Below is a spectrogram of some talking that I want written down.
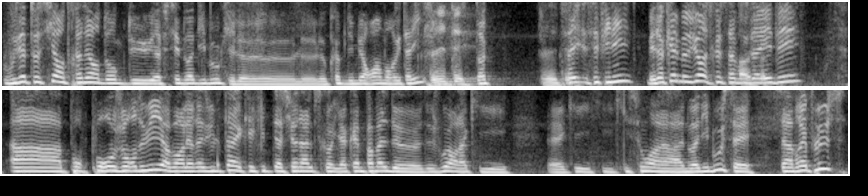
Vous êtes aussi entraîneur donc du FC Nouadhibou, qui est le, le, le club numéro 1 en Mauritanie. Je l'étais. C'est fini. Mais dans quelle mesure est-ce que ça vous ah, a aidé à, pour, pour aujourd'hui avoir les résultats avec l'équipe nationale? Parce qu'il y a quand même pas mal de, de joueurs là qui, euh, qui, qui, qui, sont à Nouadhibou. C'est un vrai plus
